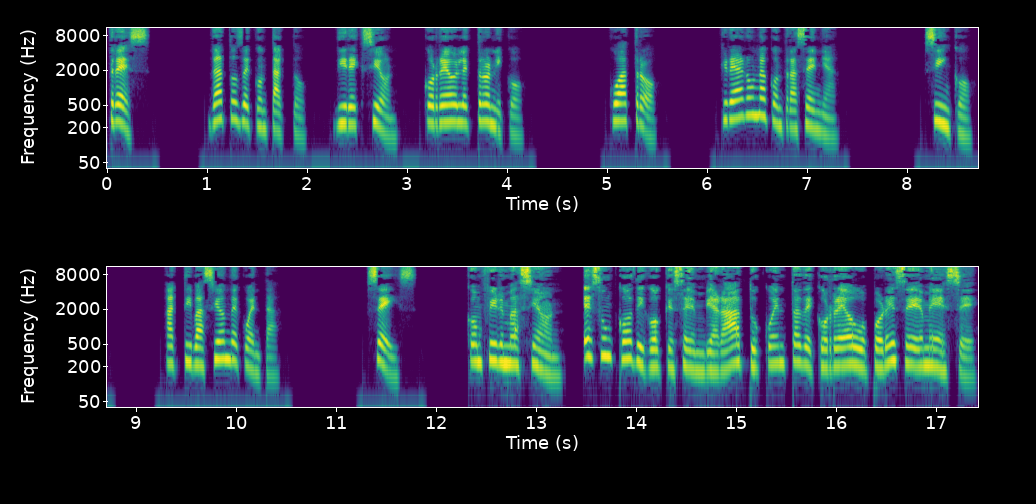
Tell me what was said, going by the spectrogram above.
3. Datos de contacto, dirección, correo electrónico. 4. Crear una contraseña. 5. Activación de cuenta. 6. Confirmación. Es un código que se enviará a tu cuenta de correo o por SMS.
